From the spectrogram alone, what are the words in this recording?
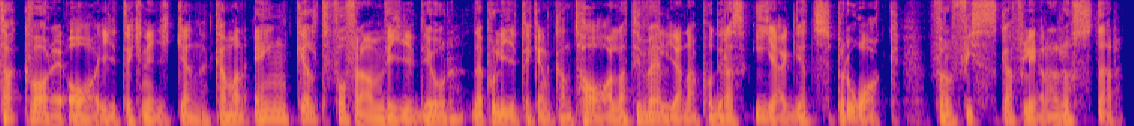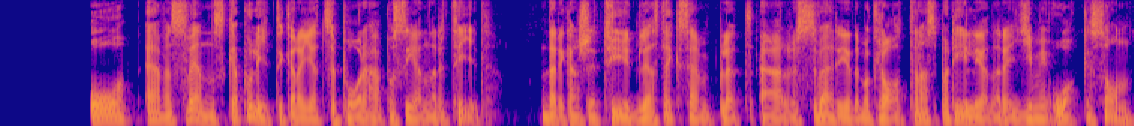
Tack vare AI-tekniken kan man enkelt få fram videor där politikern kan tala till väljarna på deras eget språk för att fiska flera röster. Och även svenska politiker har gett sig på det här på senare tid. Där det kanske tydligaste exemplet är Sverigedemokraternas partiledare Jimmy Åkesson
